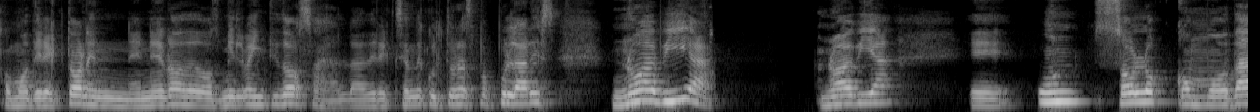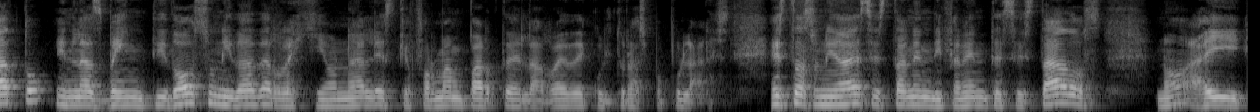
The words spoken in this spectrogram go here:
como director en enero de 2022 a la Dirección de Culturas Populares, no había, no había eh, un solo comodato en las 22 unidades regionales que forman parte de la red de culturas populares. Estas unidades están en diferentes estados, ¿no? Hay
